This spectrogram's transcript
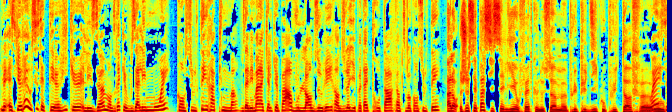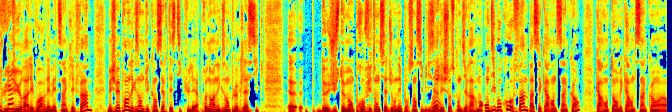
Mais est-ce qu'il y aurait aussi cette théorie que les hommes, on dirait que vous allez moins consulter rapidement? Vous avez mal à quelque part, vous l'endurez, rendu là, il est peut-être trop tard quand tu vas consulter. Alors, je sais pas si c'est lié au fait que nous sommes plus pudiques ou plus tough euh, Ouais, ou plus durs à aller voir les médecins que les femmes, mais je vais prendre l'exemple du cancer testiculaire. Prenons un exemple Mhm. classique euh, de justement profitons de cette journée pour sensibiliser Ouais. à des choses qu'on dit rarement. On dit beaucoup aux femmes passées 45 ans, 40 ans, mais 45 ans,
